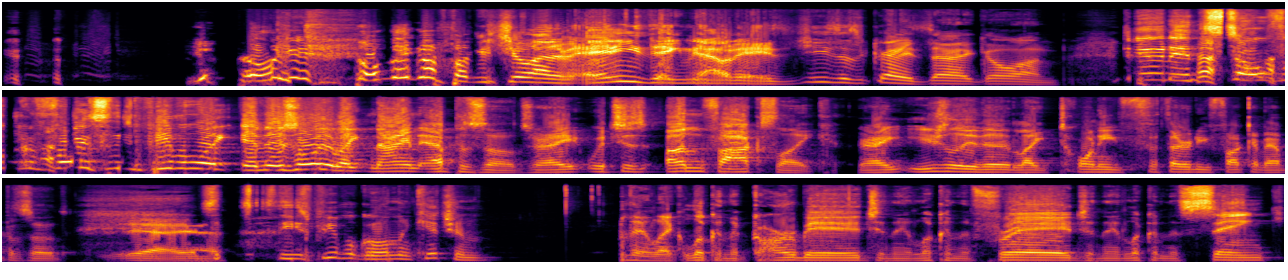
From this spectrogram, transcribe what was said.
dude. Don't, don't make a fucking show out of anything nowadays. Jesus Christ. All right, go on. Dude, it's so fucking funny. So these people like, and there's only like nine episodes, right? Which is unfox like, right? Usually they're like 20, 30 fucking episodes. Yeah, yeah. So these people go in the kitchen and they like look in the garbage and they look in the fridge and they look in the sink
